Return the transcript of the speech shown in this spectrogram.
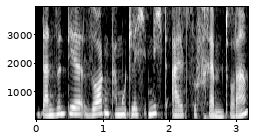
Dann sind dir Sorgen vermutlich nicht allzu fremd, oder?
